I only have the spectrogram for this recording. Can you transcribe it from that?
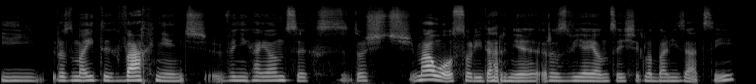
i rozmaitych wahnięć wynikających z dość mało solidarnie rozwijającej się globalizacji,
